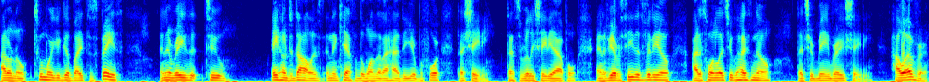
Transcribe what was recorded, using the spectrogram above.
I don't know two more gigabytes of space, and then raise it to eight hundred dollars, and then cancel the one that I had the year before. That's shady. That's really shady, Apple. And if you ever see this video, I just want to let you guys know that you're being very shady. However,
